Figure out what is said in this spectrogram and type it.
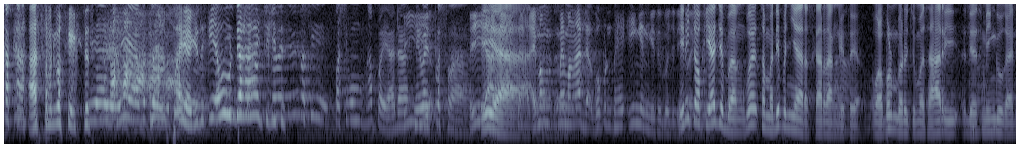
Ada temen gue kayak gitu. Iya iya iya betul. Apa ya gitu? Ya udah aja gitu. Cewek-cewek pasti pasti apa ya ada nilai plus lah. Iya, Iya, ada, ada. Emang memang ada. Gue pun pengen ingin gitu gue jadi. Ini coki aja bang, gue sama dia penyiar sekarang gitu ya. Walaupun baru cuma sehari, dia seminggu kan.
